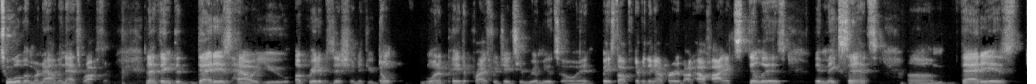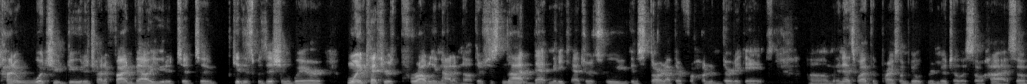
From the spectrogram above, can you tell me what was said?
two of them are now the Nats roster. And I think that that is how you upgrade a position if you don't want to pay the price for JT Realmuto. And based off everything I've heard about how high it still is, it makes sense. Um, that is kind of what you do to try to find value to, to, to get this position where one catcher is probably not enough. There's just not that many catchers who you can start out there for 130 games. Um, and that's why the price on Bill Realmuto is so high. So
